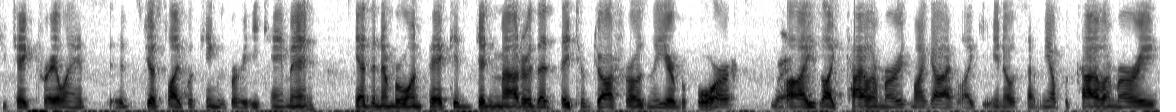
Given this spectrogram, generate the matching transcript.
you take Trey Lance. It's just like with Kingsbury. He came in, he had the number one pick. It didn't matter that they took Josh Rosen the year before. Right. Uh, he's like Kyler Murray's my guy. Like you know, set me up with Kyler Murray,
